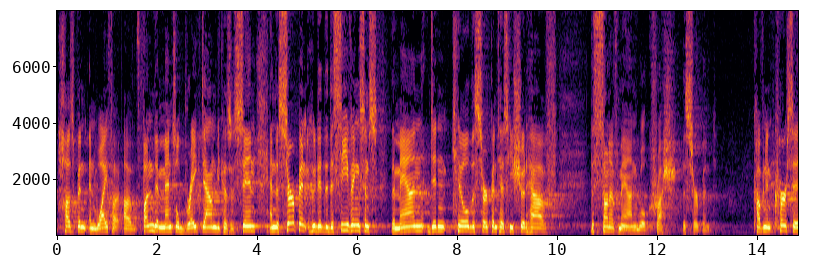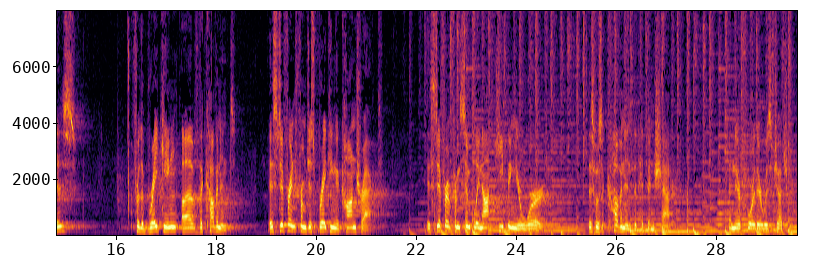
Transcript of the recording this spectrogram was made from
husband and wife, a, a, fundamental breakdown because of sin. And the serpent who did the deceiving, since the man didn't kill the serpent as he should have, the Son of Man will crush the serpent. Covenant curses for the breaking of the covenant. It's different from just breaking a contract. It's different from simply not keeping your word. This was a covenant that had been shattered, and therefore there was judgment.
